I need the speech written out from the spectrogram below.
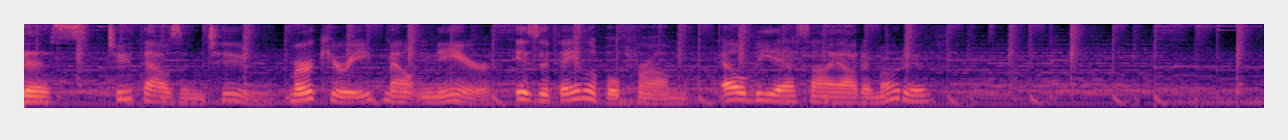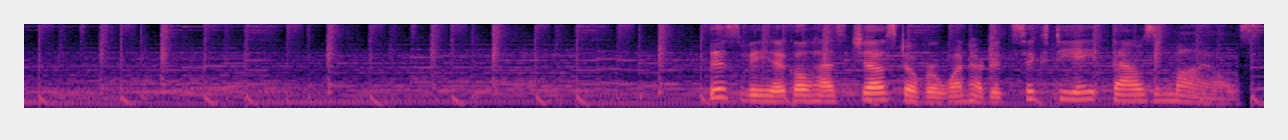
This 2002 Mercury Mountaineer is available from LBSI Automotive. This vehicle has just over 168,000 miles.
